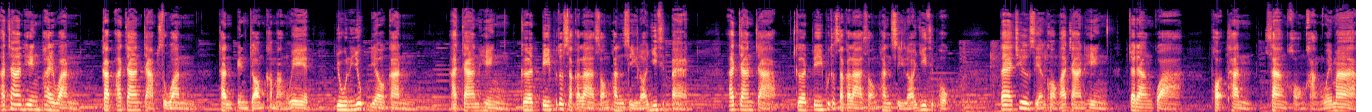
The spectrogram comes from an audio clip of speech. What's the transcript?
อาจารย์เฮงไพวันกับอาจารย์จาบสุวรรณท่านเป็นจอมขมังเวทอยู่ในยุคเดียวกัน อาจารย์เฮงเกิดปีพุทธศักราช 2428 อาจารย์จาบเกิดปีพุทธศักราช 2426 แต่ชื่อเสียงของอาจารย์เฮงจะดังกว่า เพราะท่านสร้างของขังไว้มาก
